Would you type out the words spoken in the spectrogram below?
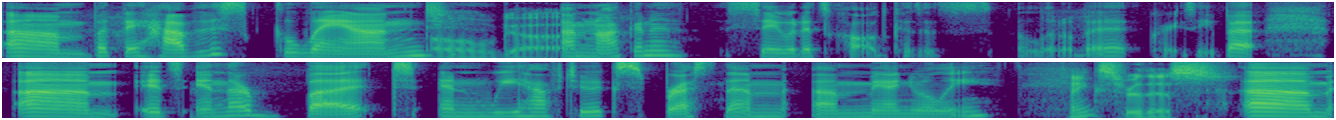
um, but they have this gland. Oh god. I'm not gonna say what it's called because it's a little bit crazy, but um, it's in their butt, and we have to express them um, manually. Thanks for this. Um,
